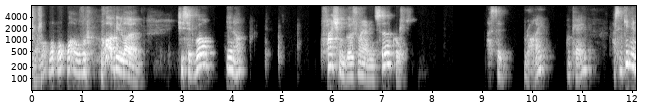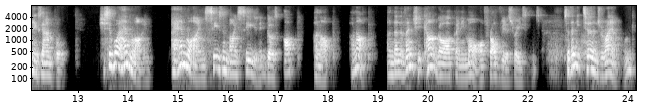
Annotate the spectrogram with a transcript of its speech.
You know, what, what, what, what have you learned? She said, Well, you know, fashion goes round in circles. I said, Right, okay. I said, Give me an example. She said, Well, a hemline. A hemline, season by season, it goes up and up and up. And then eventually it can't go up anymore for obvious reasons. So then it turns around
